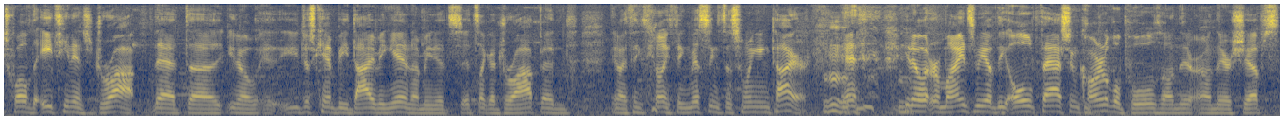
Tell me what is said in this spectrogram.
12 to 18 inch drop that uh, you know you just can't be diving in. I mean, it's it's like a drop, and you know I think the only thing missing is the swinging tire. and you know, it reminds me of the old fashioned carnival pools on their on their ships,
